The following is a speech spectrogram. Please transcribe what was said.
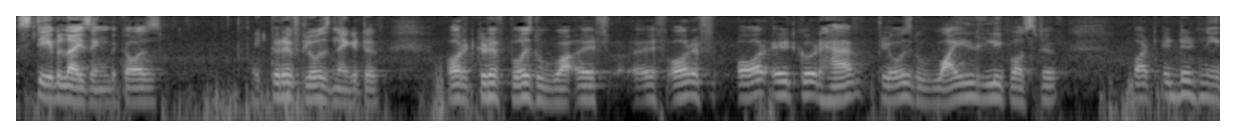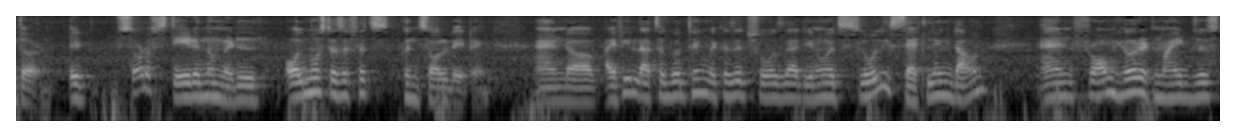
stabilizing because it could have closed negative or it could have posed if if or if or it could have closed wildly positive but it did neither. It sort of stayed in the middle almost as if it's consolidating. And uh, I feel that's a good thing because it shows that you know it's slowly settling down, and from here it might just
